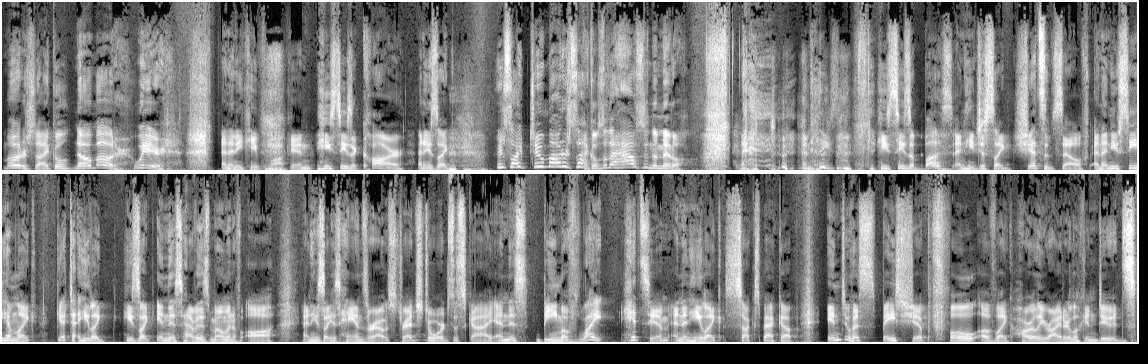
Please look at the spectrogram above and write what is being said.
motorcycle, no motor. Weird." And then he keeps walking. He sees a car and he's like, "There's like two motorcycles with a house in the middle." and then he sees a bus and he just like shits himself and then you see him like get to he like he's like in this having this moment of awe and he's like his hands are outstretched towards the sky and this beam of light hits him and then he like sucks back up into a spaceship full of like Harley Rider looking dudes.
